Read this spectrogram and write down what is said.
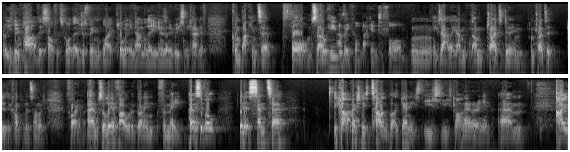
but he's been part of this Salford squad that has just been like plummeting down the league and has only recently kind of come back into form. So he would Has he have come back into form? Mm, exactly. I'm I'm trying to do him. I'm trying to do the compliment sandwich for him. Um, so Liam Farrell would have gone in for me. Percival in at centre. You can't question his talent, but again, he's he's he's got an error in him. Um, I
